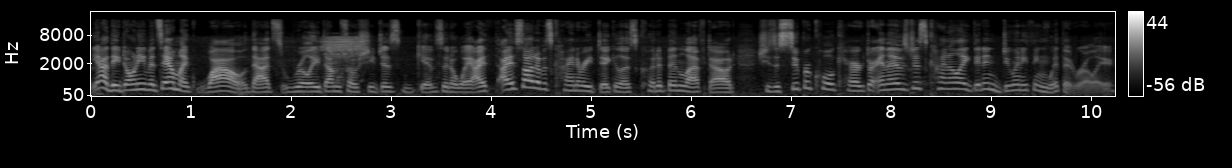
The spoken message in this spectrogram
Yeah, they don't even say. I'm like, wow, that's really dumb. So she just gives it away. I I thought it was kind of ridiculous. Could have been left out. She's a super cool character, and it was just kind of like they didn't do anything with it really.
